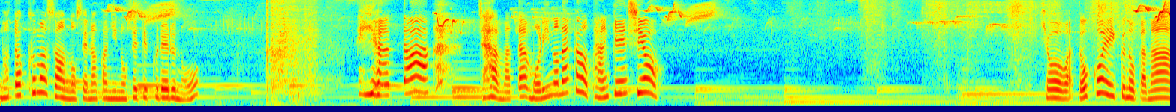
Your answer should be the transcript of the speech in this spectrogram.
またクマさんの背中に乗せてくれるの？やった。じゃあまた森の中を探検しよう。今日はどこへ行くのかな？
